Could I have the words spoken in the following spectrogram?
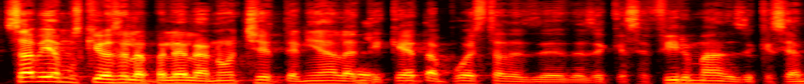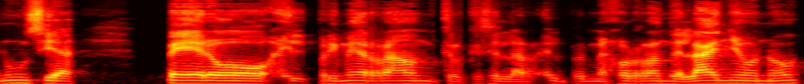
Sabíamos que iba a ser la pelea de la noche, tenía la etiqueta puesta desde, desde que se firma, desde que se anuncia, pero el primer round creo que es el, mejor round del año, ¿no?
